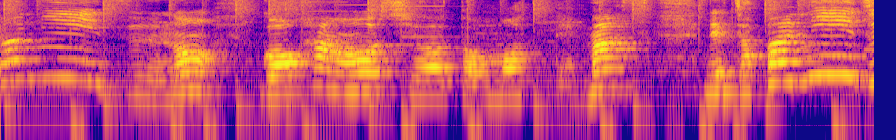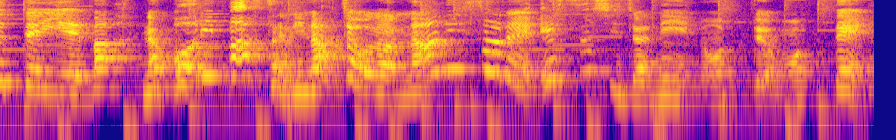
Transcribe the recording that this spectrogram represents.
パニーズのご飯をしようと思ってます。でジャパニーズって言えばナポリパスタになっちゃうの何それ？S 氏じゃねえの？って思って。で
